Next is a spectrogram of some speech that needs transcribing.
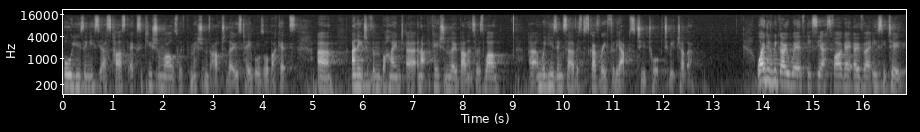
all using ECS task execution roles with permissions out to those tables or buckets, uh, and each of them behind uh, an application load balancer as well. Uh, and we're using service discovery for the apps to talk to each other. Why did we go with ECS Fargate over EC2?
